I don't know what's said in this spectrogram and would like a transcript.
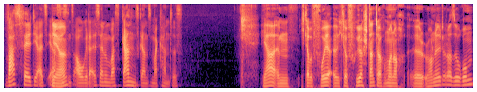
Was fällt dir als erstes Ja. ins Auge? Da ist ja nun was ganz, ganz Markantes. Ja, ähm, ich glaube vorher, äh, ich glaube früher stand da auch immer noch äh, Ronald oder so rum,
